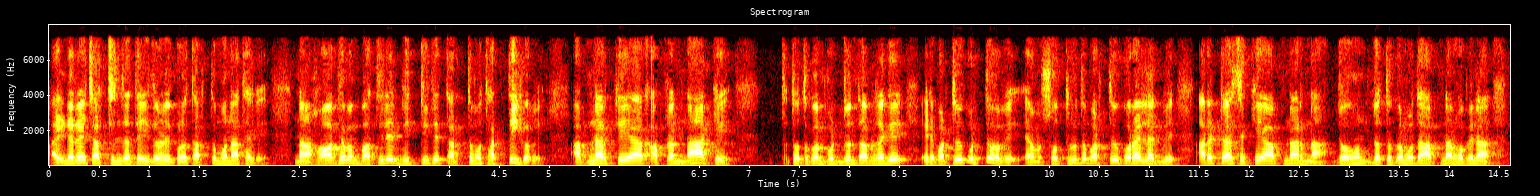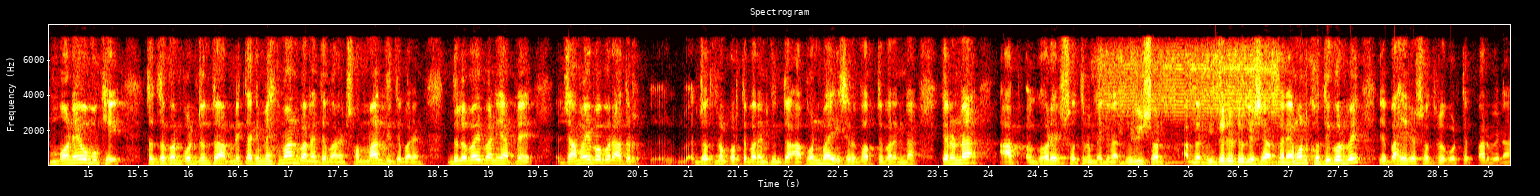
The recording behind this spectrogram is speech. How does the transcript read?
আর ইনারাই চাচ্ছেন যাতে এই ধরনের কোনো তারতম্য না থাকে। না হক এবং বাতিলের ভিত্তিতে তারতম্য থাকতেই হবে। আপনার কে আর আপনার না কে ততক্ষণ পর্যন্ত আপনাকে এটা পার্থক্য করতে হবে। এবং শত্রু তো পার্থক্য করাই লাগবে। আরেকটা আছে কে আপনার না। যখন, যতক্ষণ মতো আপনার হবে না, মনেও মুখে, ততক্ষণ পর্যন্ত আপনি তাকে মেহমান বানাতে পারেন, সম্মান দিতে পারেন। দুলাভাই বানিয়ে আপনি জামাইবাবুর আদর, যত্ন করতে পারেন, কিন্তু আপন ভাই হিসেবে ভাবতে পারেন না। কেননা ঘরের শত্রু মেঘনাথ বিভীষণ আপনার ভিতরে ঢুকে সে আপনার এমন ক্ষতি করবে যে বাহিরের শত্রু করতে পারবে না।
